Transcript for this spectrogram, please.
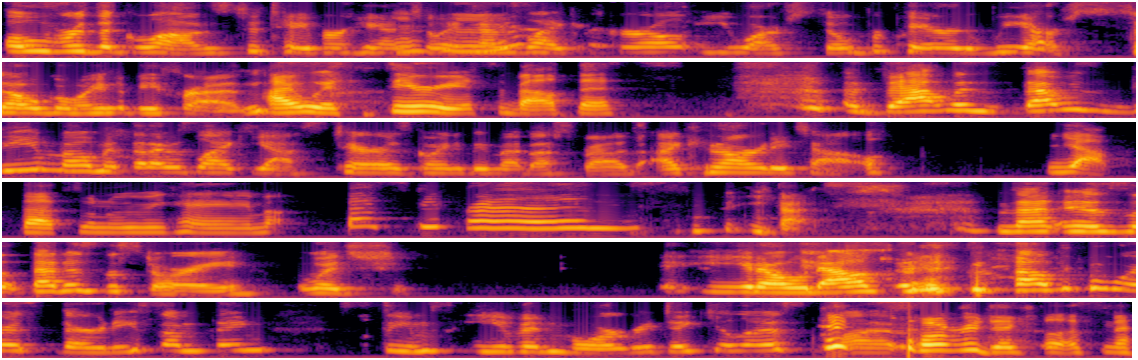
over the gloves to tape her hand mm-hmm. to it. And I was mm-hmm. like, girl, you are so prepared. We are so going to be friends. I was serious about this. That was that was the moment that I was like, yes, Tara is going to be my best friend. I can already tell. Yeah, that's when we became bestie friends. yes. That is that is the story, which you know, now now that we're 30 something seems even more ridiculous. It's so ridiculous now.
